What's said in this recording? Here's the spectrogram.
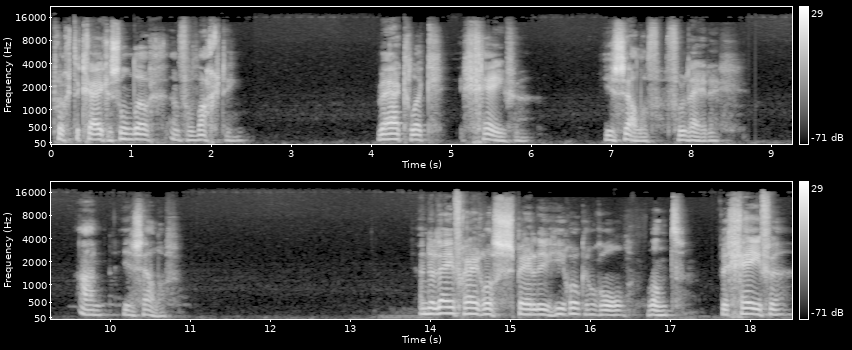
terug te krijgen, zonder een verwachting. Werkelijk geven, jezelf volledig aan jezelf. En de leefregels spelen hier ook een rol, want we geven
